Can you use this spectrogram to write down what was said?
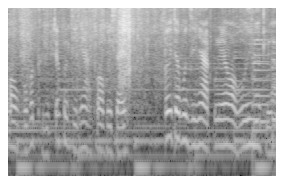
บอกก็บ่ถึกจักเพิ่นสิญาติเว้าไปใส่เอ้ยเจ้าคนสิญาติผู้ใดบอกเอ้ยเงิดไหล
